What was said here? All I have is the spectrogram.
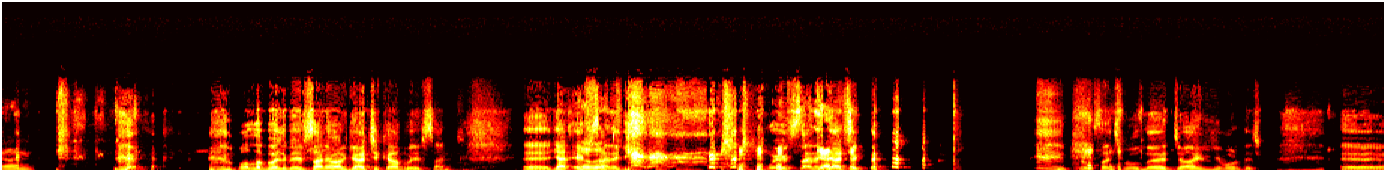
Yani Vallahi böyle bir efsane var. Gerçek ha bu efsane. Ee, yani efsane bu efsane Gerçek. gerçekten çok saçma oldu. Evet, cahilliğim ortaya çıktı. Ee,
